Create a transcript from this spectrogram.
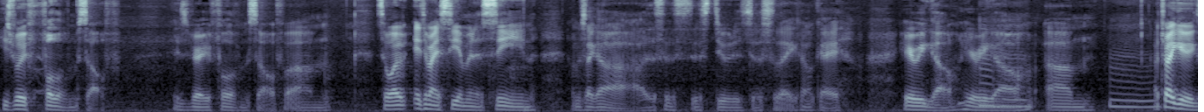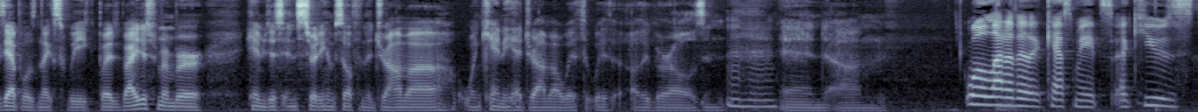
he's really full of himself. He's very full of himself. Um, so anytime I see him in a scene, I'm just like, ah, this is this dude is just like, okay, here we go, here we go. Um, I'll try to give you examples next week, but, but I just remember him just inserting himself in the drama when Candy had drama with with other girls and and um, Well, a lot of the castmates accuse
